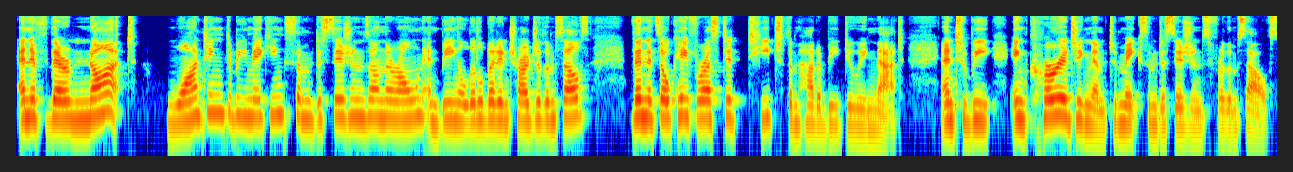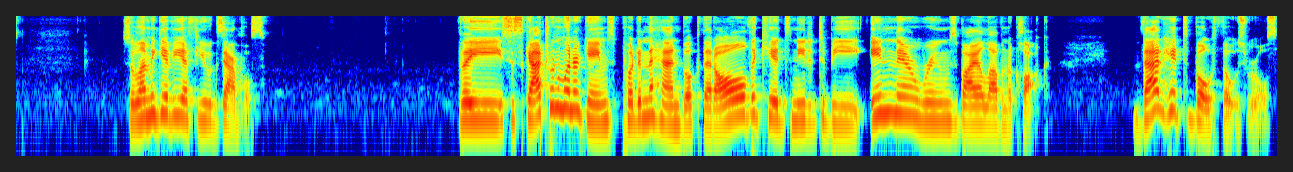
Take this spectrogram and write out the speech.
And if they're not wanting to be making some decisions on their own and being a little bit in charge of themselves, then it's okay for us to teach them how to be doing that and to be encouraging them to make some decisions for themselves. So let me give you a few examples. The Saskatchewan Winter Games put in the handbook that all the kids needed to be in their rooms by 11 o'clock. That hits both those rules.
